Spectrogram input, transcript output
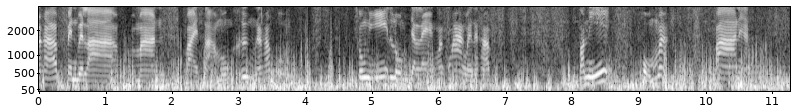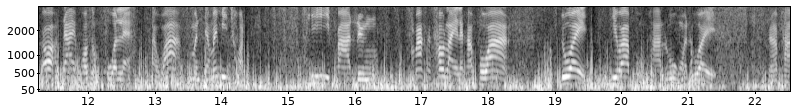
นะครับ เป็นเวลาประมาณบ่ายสามโมงครึ่งนะครับผม ช่วงนี้ลมจะแรงมากๆเลยนะครับ ตอนนี้ผมอะปลาเนี่ย ก็ได้พอสมควรแหละ แต่ว่ามันจะไม่มีช็อตที่ปลาดึงมากเท่าไหร่เลยครับ เพราะว่าด้วยที่ว่าผมพาลูกมาด้วยนะพา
